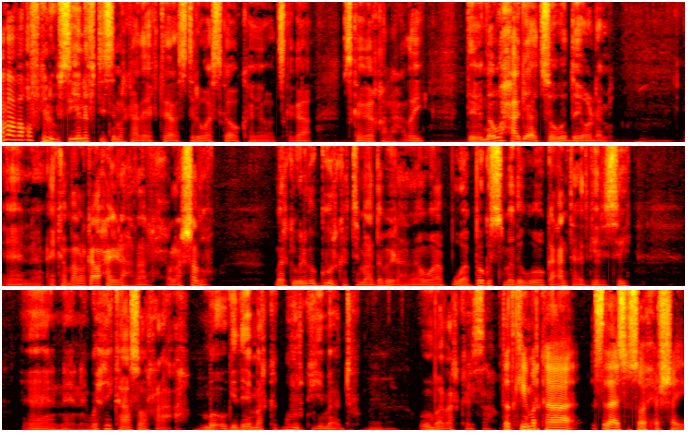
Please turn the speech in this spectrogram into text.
amaba qofkii lagu siiyey laftiisa markaad eegtay aad istiri waa iska okay oo iskaga qanacday dabeedna waxaagii aad soo waday oo dhami. Markaa waxay yidhaahdaan xulashadu. Markii weliba guurka timaado bay yidhahdaan waa bogos madow oo gacanta aad gelisay. Wixii kaasoo raaca ma ogidee marka guurku yimaado? Unbaad arkaysaa. Dadkii markaa sidaa isu soo xushay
